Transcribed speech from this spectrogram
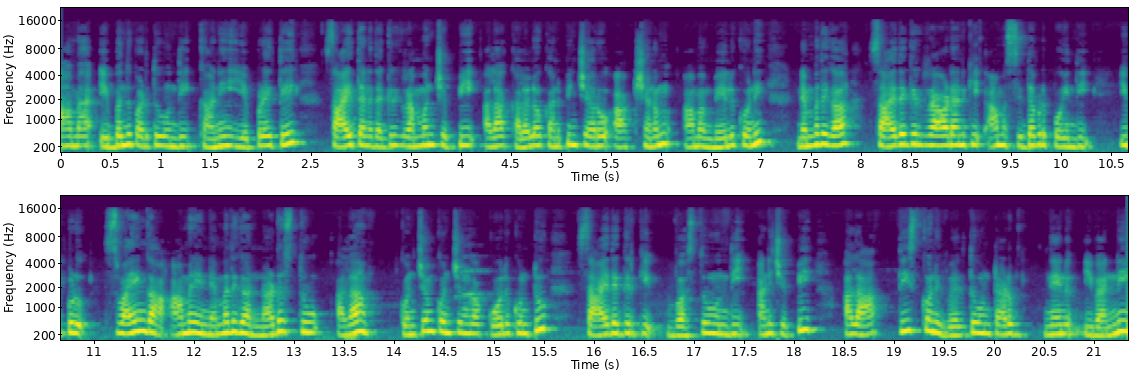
ఆమె ఇబ్బంది పడుతూ ఉంది. కానీ ఎప్పుడైతే సాయి తన దగ్గరికి రమ్మని చెప్పి అలా కలలో కనిపించారో ఆ క్షణం ఆమె మేలుకొని నెమ్మదిగా సాయి దగ్గరికి రావడానికి ఆమె సిద్ధపడిపోయింది. ఇప్పుడు స్వయంగా ఆమెని నెమ్మదిగా నడుస్తూ అలా కొంచెం కొంచెంగా కోలుకుంటూ సాయి దగ్గరికి వస్తూ ఉంది అని చెప్పి అలా తీసుకొని వెళ్తూ ఉంటాడు. నేను ఇవన్నీ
